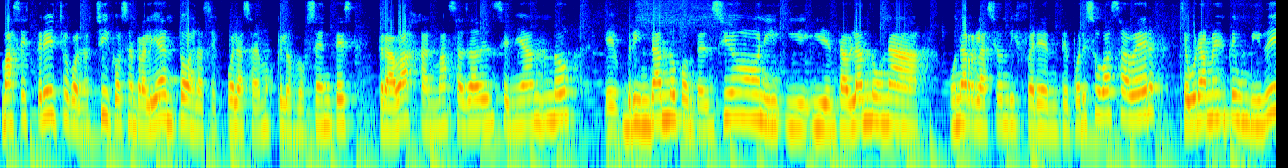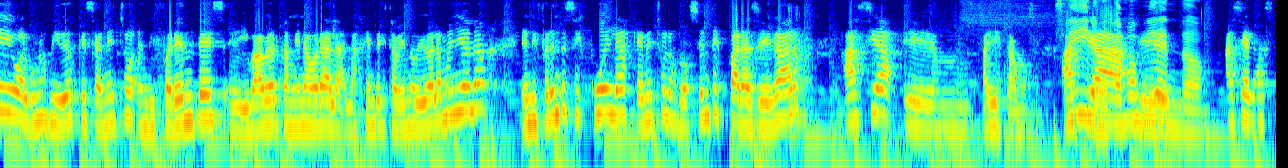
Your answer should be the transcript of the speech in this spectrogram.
más estrecho con los chicos. En realidad en todas las escuelas sabemos que los docentes trabajan más allá de enseñando, eh, brindando contención y, entablando una, relación diferente. Por eso vas a ver seguramente un video, algunos videos que se han hecho en diferentes, eh, y va a ver también ahora la, la gente que está viendo Viva la Mañana, en diferentes escuelas que han hecho los docentes para llegar hacia, em, ahí estamos, sí, hacia, estamos eh, viendo. hacia, las,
